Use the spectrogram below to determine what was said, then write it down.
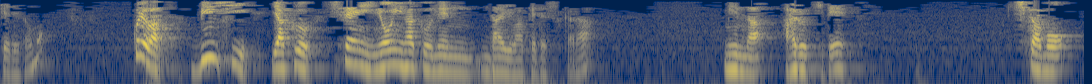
けれども、これは BC 約1400年代わけですから、みんな歩きで、しかも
